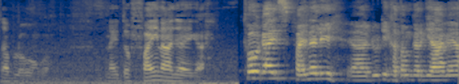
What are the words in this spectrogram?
सब लोगों को, नहीं तो फाइन आ जाएगा। तो गाइस फाइनली ड्यूटी खत्म करके आ गया।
